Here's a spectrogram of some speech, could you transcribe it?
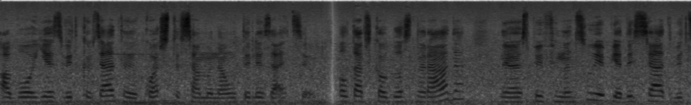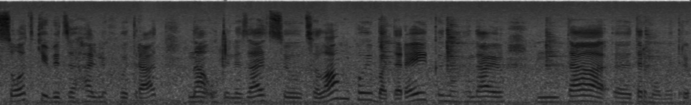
або є звідки взяти кошти саме на утилізацію. Полтавська обласна рада е, співфінансує 50% від загальних витрат на утилізацію. Це лампи, батарейки, нагадаю, та е, термометри.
